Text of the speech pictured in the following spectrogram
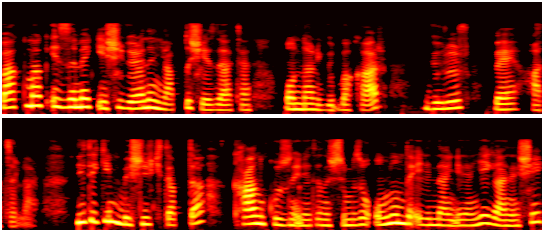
Bakmak, izlemek yeşil görenin yaptığı şey zaten. Onlar bakar, görür ve hatırlar. Nitekim 5. kitapta kan kuzun ile tanıştığımızda onun da elinden gelen yegane şey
